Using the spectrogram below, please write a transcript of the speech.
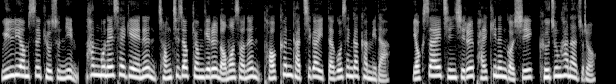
윌리엄스 교수님, 학문의 세계에는 정치적 경계를 넘어서는 더 큰 가치가 있다고 생각합니다. 역사의 진실을 밝히는 것이 그 중 하나죠.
